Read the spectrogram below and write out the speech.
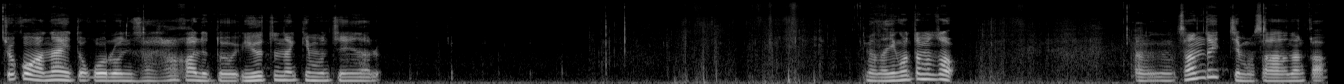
チョコがないところに差し掛かると憂鬱な気持ちになる。まあ何事もそう。あのサンドイッチもさなんか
